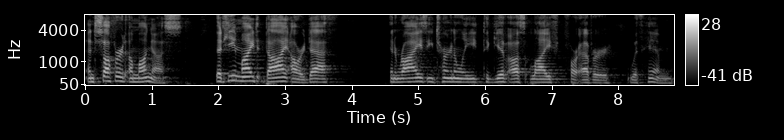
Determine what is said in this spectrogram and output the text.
and suffered among us that he might die our death and rise eternally to give us life forever with him.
